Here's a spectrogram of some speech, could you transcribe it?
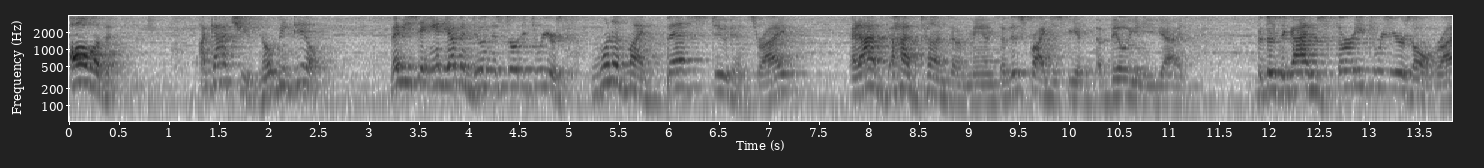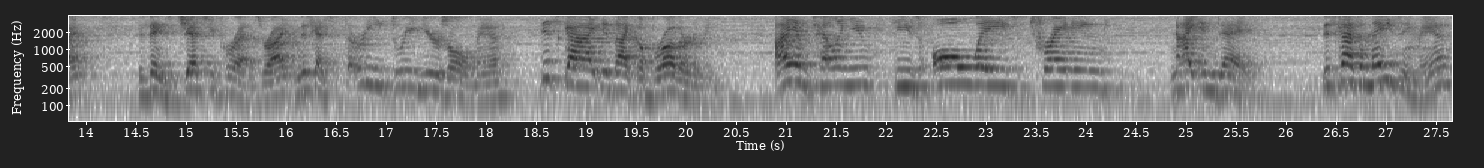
All of it. I got you. No big deal. Maybe you say, Andy, I've been doing this 33 years. One of my best students, right? And I have, I have tons of them, man. So this probably just be a, a billion of you guys. But there's a guy who's 33 years old, right? His name's Jesse Perez, right? And this guy's 33 years old, man. This guy is like a brother to me. I am telling you, he's always training night and day. This guy's amazing, man.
